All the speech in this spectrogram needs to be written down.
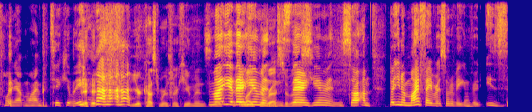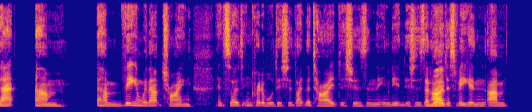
point out mine particularly. your customers are humans. My, like- yeah, they're like humans. The they're us. humans. So, um, but you know, my favorite sort of vegan food is that um, um, vegan without trying. And so it's incredible dishes like the Thai dishes and the Indian dishes that are just vegan. Um,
